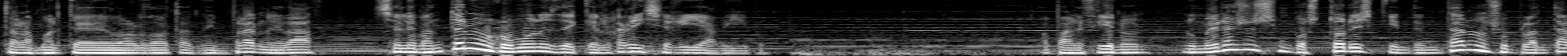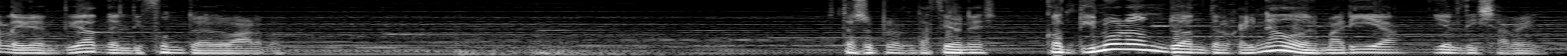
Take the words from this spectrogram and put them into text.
Tras la muerte de Eduardo a tan temprana edad, se levantaron rumores de que el rey seguía vivo. Aparecieron numerosos impostores que intentaron suplantar la identidad del difunto Eduardo. Estas suplantaciones continuaron durante el reinado de María y el de Isabel.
